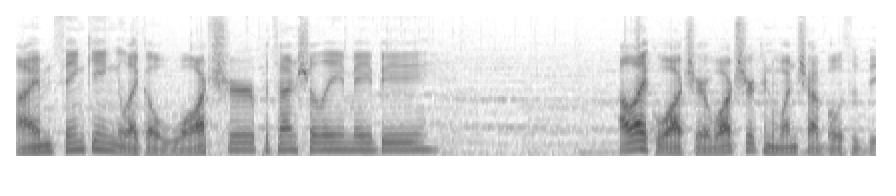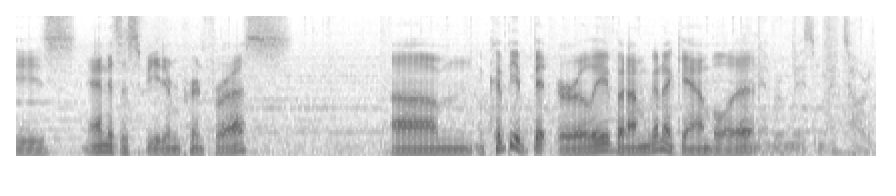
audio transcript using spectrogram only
I'm thinking like a Watcher potentially, maybe. I like Watcher. Watcher can one-shot both of these, and it's a speed imprint for us. Um, it could be a bit early, but I'm gonna gamble tale. it. Never miss my target.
